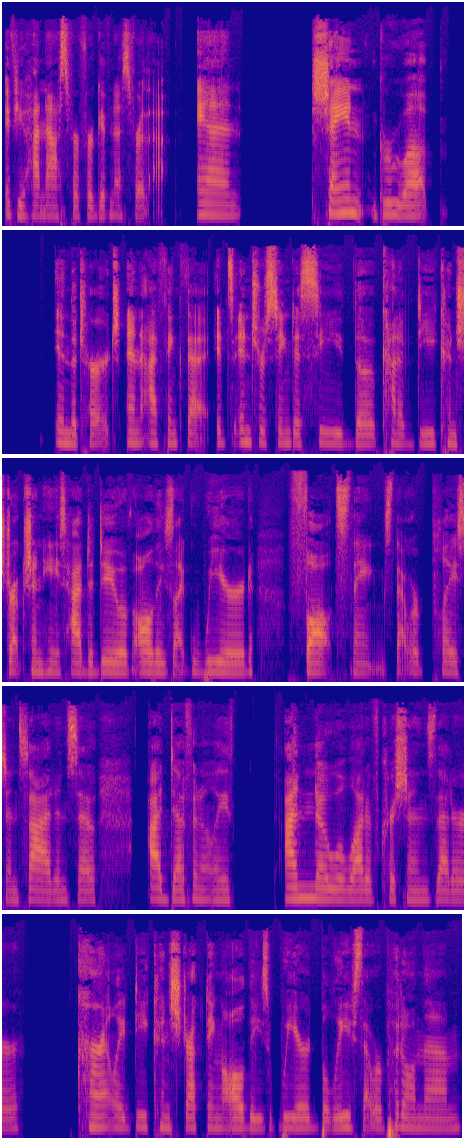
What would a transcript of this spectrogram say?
if you hadn't asked for forgiveness for that. And Shane grew up in the church. And I think that it's interesting to see the kind of deconstruction he's had to do of all these like weird false things that were placed inside. And so I definitely I know a lot of Christians that are currently deconstructing all these weird beliefs that were put on them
